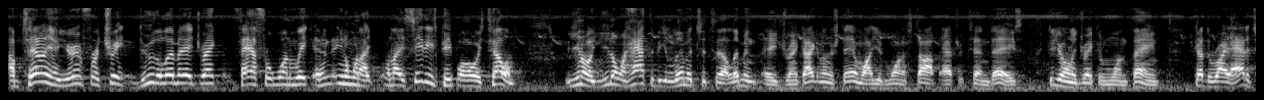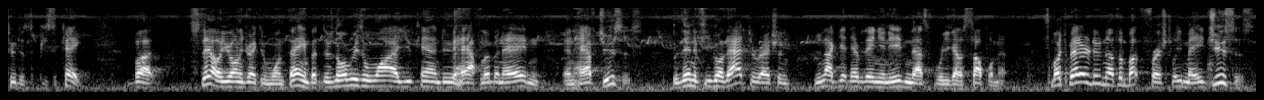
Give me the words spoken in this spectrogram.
I'm telling you, you're in for a treat. Do the lemonade drink, fast for one week. And you know, when I, when I see these people, I always tell them, you know, you don't have to be limited to that lemonade drink. I can understand why you'd want to stop after 10 days because you're only drinking one thing. You've got the right attitude, it's a piece of cake. But still, you're only drinking one thing. But there's no reason why you can't do half lemonade and, and half juices. But then if you go that direction, you're not getting everything you need, and that's where you got to supplement. It's much better to do nothing but freshly made juices.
